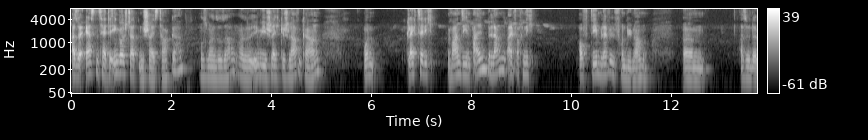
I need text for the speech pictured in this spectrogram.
also erstens hätte Ingolstadt einen scheiß Tag gehabt, muss man so sagen, also irgendwie schlecht geschlafen, keine Ahnung. Und gleichzeitig waren sie in allen Belangen einfach nicht auf dem Level von Dynamo. Ähm, also da,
